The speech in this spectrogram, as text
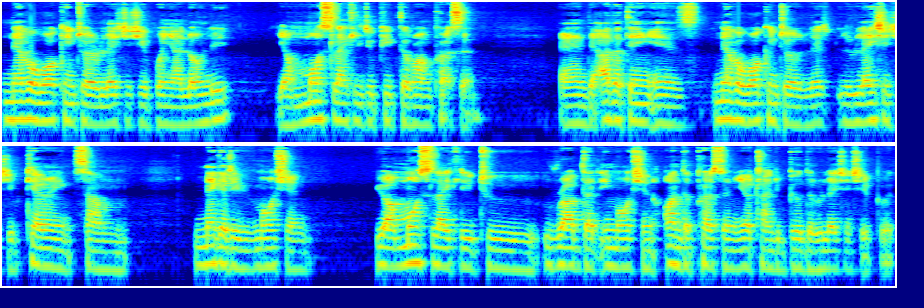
never walk into a relationship when you're lonely. You're most likely to pick the wrong person. And the other thing is never walk into a relationship carrying some negative emotion. You are most likely to rub that emotion on the person you're trying to build the relationship with.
